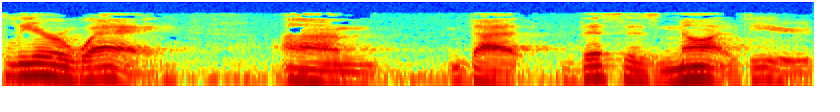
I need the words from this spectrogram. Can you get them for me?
clear way um, that this is not viewed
